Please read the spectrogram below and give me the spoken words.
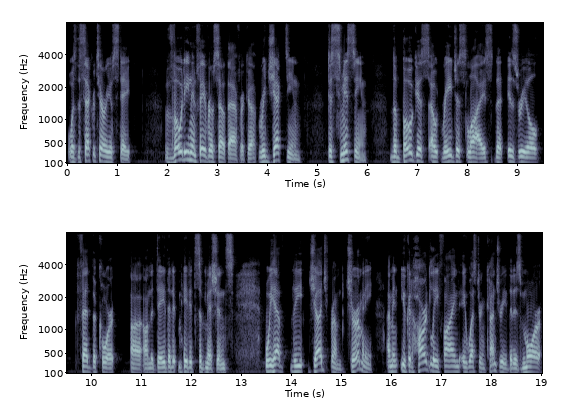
was the Secretary of State, voting in favor of South Africa, rejecting, dismissing the bogus, outrageous lies that Israel fed the court uh, on the day that it made its submissions. We have the judge from Germany. I mean, you could hardly find a Western country that is more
